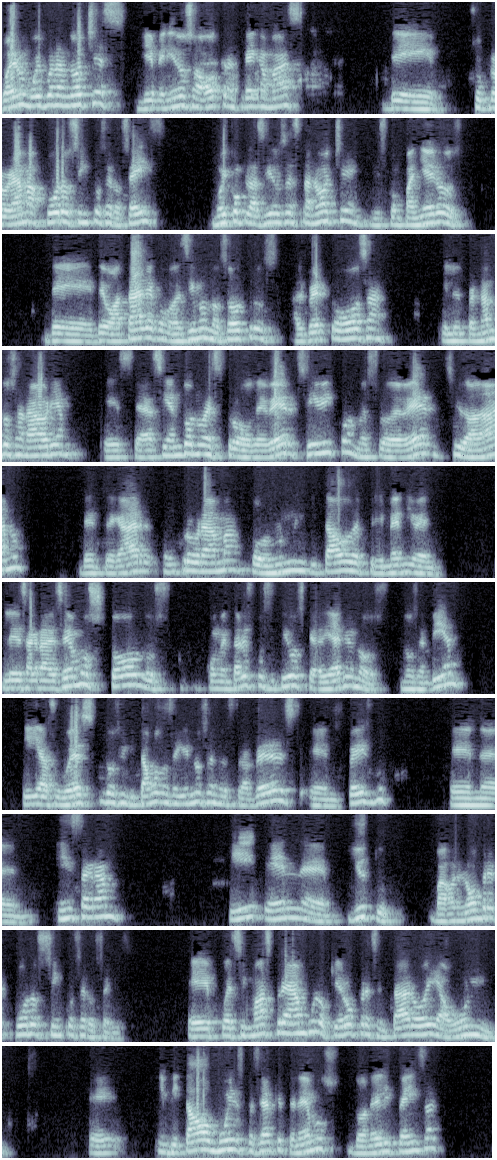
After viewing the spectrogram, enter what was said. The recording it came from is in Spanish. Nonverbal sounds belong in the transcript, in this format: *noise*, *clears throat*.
Bueno, muy buenas noches. Bienvenidos a otra entrega más de su programa Foro 506. Muy complacidos esta noche, mis compañeros de, de batalla, como decimos nosotros, Alberto Bosa y Luis Fernando Zanabria, este, haciendo nuestro deber cívico, nuestro deber ciudadano de entregar un programa con un invitado de primer nivel. Les agradecemos todos los comentarios positivos que a diario nos, nos envían y a su vez los invitamos a seguirnos en nuestras redes, en Facebook, en eh, Instagram y en eh, YouTube, bajo el nombre Foro 506. Eh, pues sin más preámbulo, quiero presentar hoy a un invitado muy especial que tenemos, Don Eli Peinsack,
